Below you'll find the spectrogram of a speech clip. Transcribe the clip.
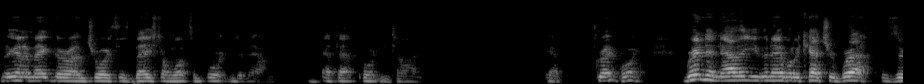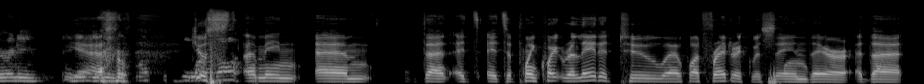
they're going to make their own choices based on what's important to them at that point in time. Yeah, great point. Brendan, now that you've been able to catch your breath, is there any? any yeah, just I mean, um, that it's it's a point quite related to uh, what Frederick was saying there. That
